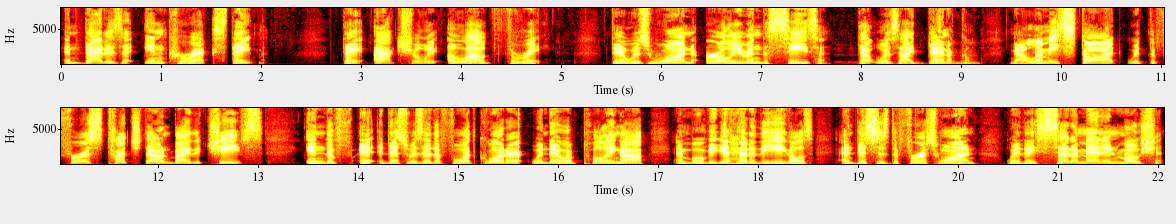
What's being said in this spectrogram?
And that is an incorrect statement. They actually allowed three. There was one earlier in the season that was identical. Now let me start with the first touchdown by the Chiefs in the uh, this was in the fourth quarter when they were pulling up and moving ahead of the Eagles and this is the first one where they set a man in motion.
